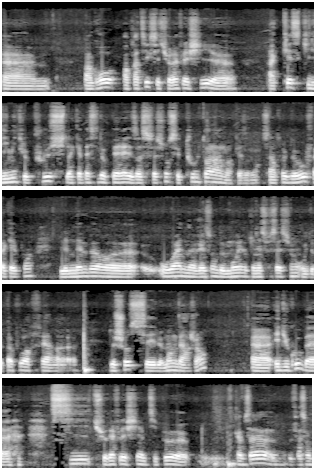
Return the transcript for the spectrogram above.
en gros, en pratique, si tu réfléchis à qu'est-ce qui limite le plus la capacité d'opérer des associations, c'est tout le temps l'argent quasiment. C'est un truc de ouf à quel point le number euh, one raison de mourir d'une association ou de pas pouvoir faire euh, de choses, c'est le manque d'argent. Euh, et du coup, bah, si tu réfléchis un petit peu comme ça, de façon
